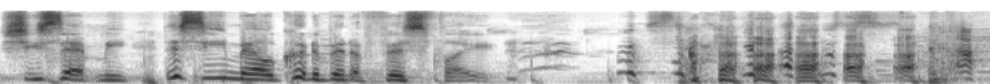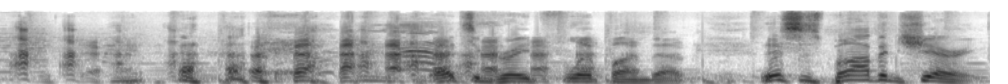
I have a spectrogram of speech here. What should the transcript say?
she sent me, this email could have been a fist fight. That's a great flip on that. This is Bob and Sheri.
